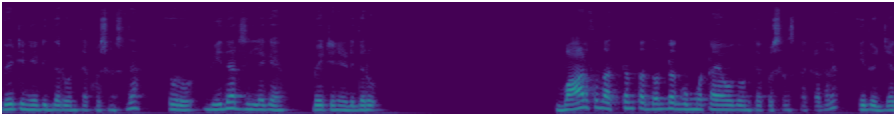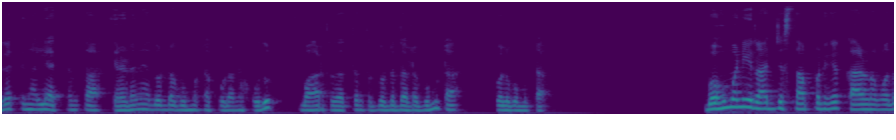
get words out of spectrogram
ಭೇಟಿ ನೀಡಿದ್ದರು ಅಂತ ಕ್ವಶನ್ಸ್ ಇದೆ. ಇವರು ಬೀದರ್ ಜಿಲ್ಲೆಗೆ ಭೇಟಿ ನೀಡಿದರು ಭಾರತದ ಅತ್ಯಂತ ದೊಡ್ಡ ಗುಮ್ಮಟ ಯಾವುದು ಅಂತ ಕ್ವಶನ್ಸ್ನ ಕೇಳಿದರೆ ಇದು ಜಗತ್ತಿನಲ್ಲಿ ಅತ್ಯಂತ ಎರಡನೇ ದೊಡ್ಡ ಗುಮ್ಮಟ ಕೂಡ ಹೌದು. ಭಾರತದ ಅತ್ಯಂತ ದೊಡ್ಡ ದೊಡ್ಡ ಗುಮ್ಮಟ. ಕೋಲುಗುಮ್ಮಟ ಬಹುಮನಿ ರಾಜ್ಯ ಸ್ಥಾಪನೆಗೆ ಕಾರಣವಾದ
